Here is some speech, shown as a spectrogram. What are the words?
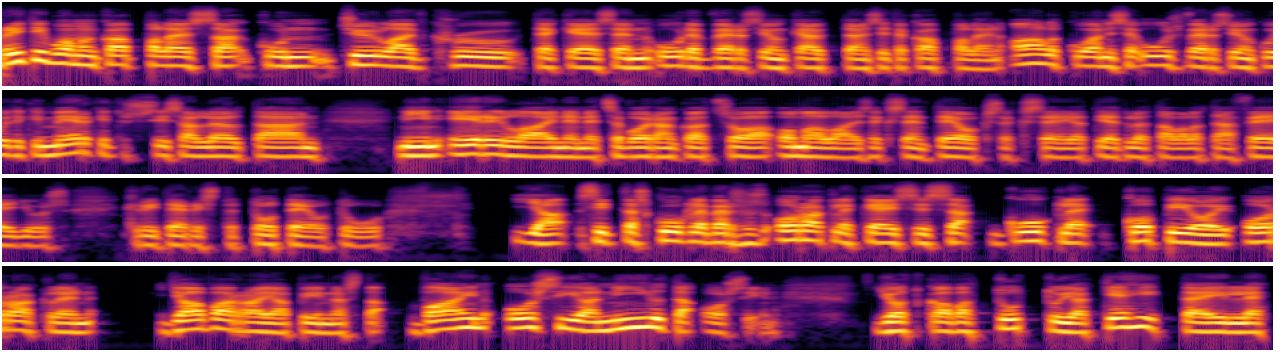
Pretty Woman kappaleessa, kun Two Live Crew tekee sen uuden version käyttäen sitä kappaleen alkua, niin se uusi versio on kuitenkin merkityssisällöltään niin erilainen, että se voidaan katsoa omanlaisekseen teoksekseen ja tietyllä tavalla tämä fair use-kriteeristö toteutuu. Ja sitten tässä Google versus Oracle-keississä Google kopioi Oraclen Java-rajapinnasta vain osia niiltä osin, jotka ovat tuttuja kehittäjille,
